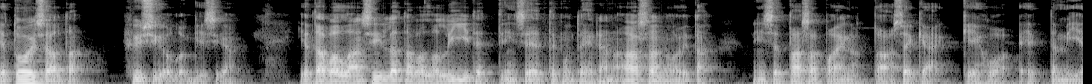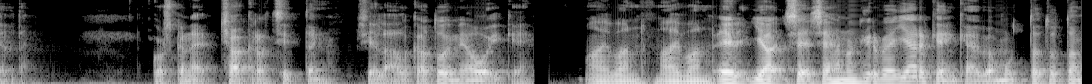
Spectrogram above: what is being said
ja toisaalta fysiologisia. Ja tavallaan sillä tavalla liitettiin se, että kun tehdään asanoita, niin se tasapainottaa sekä kehoa että mieltä. Koska ne chakrat sitten siellä alkaa toimia oikein. Aivan, aivan. Ja se, sehän on hirveän järkeenkäyvä, mutta tota,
